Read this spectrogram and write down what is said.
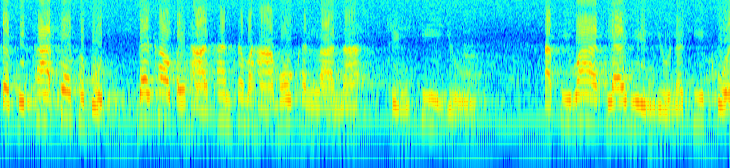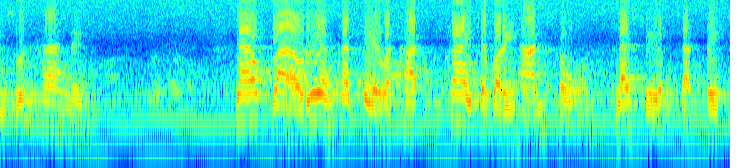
กกุทะเทพบุตรได้เข้าไปหาท่านพระมหาโมคคันลานะถึงที่อยู่ อภิวาทแล้วยืนอยู่ณที่ควรส่วนข้างหนึ่ง แล้วกล่าวเรื่องพระเทวทัตใคร่จะบริหารสงฆ์และเสื่อมจากฤทธิ์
